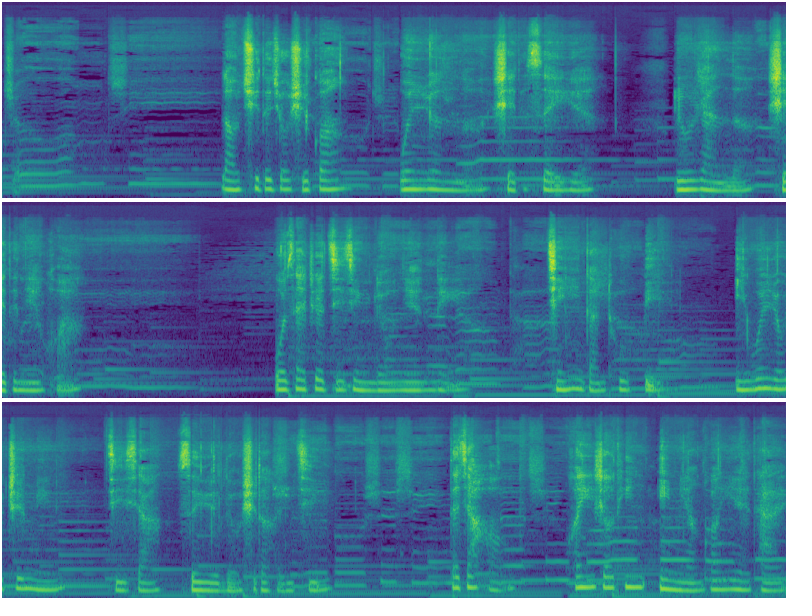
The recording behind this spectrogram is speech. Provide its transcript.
这忘记。老去的旧时光，温润了谁的岁月，濡染了谁的年华。我在这寂静流年里，情意感秃笔，以温柔之名，记下岁月流逝的痕迹。大家好，欢迎收听一米阳光音乐台，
